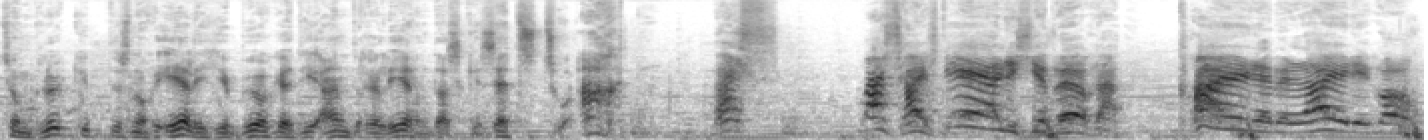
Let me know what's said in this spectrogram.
zum Glück gibt es noch ehrliche Bürger, die andere lehren, das Gesetz zu achten. Was? Was heißt ehrliche Bürger? Keine Beleidigung.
